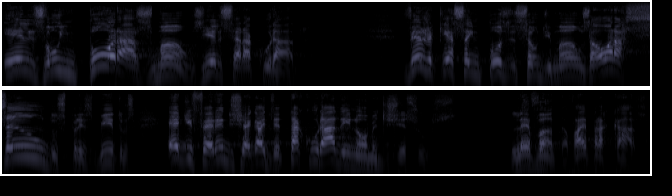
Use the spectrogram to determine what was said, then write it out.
Eles vão impor as mãos e ele será curado. Veja que essa imposição de mãos, a oração dos presbíteros, é diferente de chegar e dizer: está curado em nome de Jesus. Levanta, vai para casa.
